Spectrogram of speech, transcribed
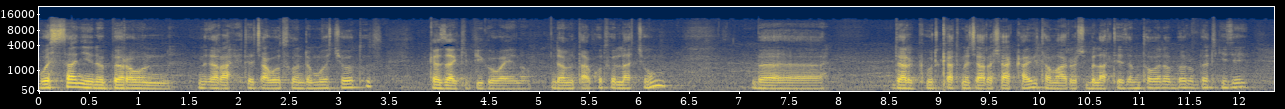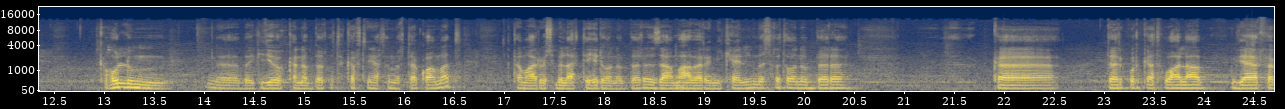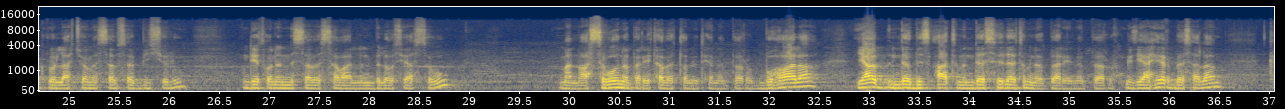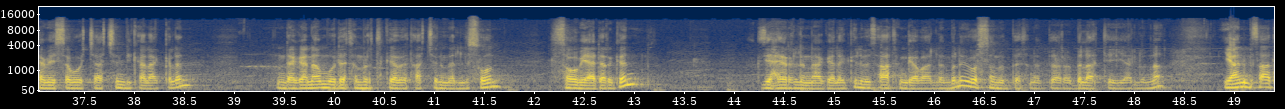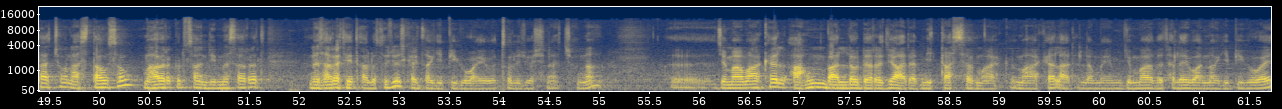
ወሳኝ የነበረውን ምዕራፍ የተጫወቱ ወንድሞች የወጡት ከዛ ግቢ ጉባኤ ነው። እንደምታውቁት ሁላችሁም በደርግ ውድቀት መጨረሻ አካባቢ ተማሪዎች ብላቴ ዘምተው በነበሩበት ጊዜ ከሁሉም በጊዜው ከነበሩት ከፍተኛ ትምህርት ተቋማት ተማሪዎች ብላቴ ሄደው ነበረ። እዛ ማህበረ ሚካኤልን መስርተው ነበረ። ደርቅ ውድቀት በኋላ እግዚአብሔር ፈቅዶላቸው መሰብሰብ ቢችሉ እንዴት ሆነ እንሰበሰባለን ብለው ሲያስቡ ማነው አስበው ነበር የተበተኑት የነበረው። በኋላ ያ እንደ ብጻትም እንደ ስዕለትም ነበር የነበረው። እግዚአብሔር በሰላም ከቤተሰቦቻችን ቢቀላቅለን እንደገናም ወደ ትምህርት ገበታችን መልሶን ሰው ቢያደርገን እግዚአብሔርን ልናገለግል ብጻት እንገባለን ብለው የወሰኑበት ነበረ ብላቴ እያሉና ያን ብጻታቸውን አስታውሰው ማህበረ ቅዱሳን እንዲመሰረት መሰረት የጣሉት ልጆች ከዛ ግቢ ጉባኤ የወጡ ልጆች ናቸው እና ጅማ ማዕከል አሁን ባለው ደረጃ የሚታሰብ ማዕከል አይደለም። ወይም ጅማ በተለይ ዋናው ግቢ ጉባኤ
